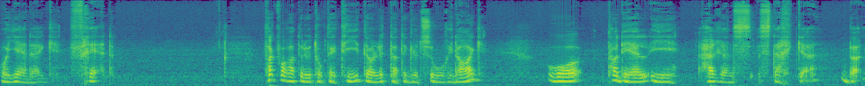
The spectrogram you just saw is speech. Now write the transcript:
og gi deg fred. Takk for at du tok deg tid til å lytte til Guds ord i dag, og ta del i Herrens sterke bønn.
